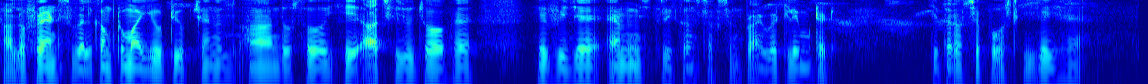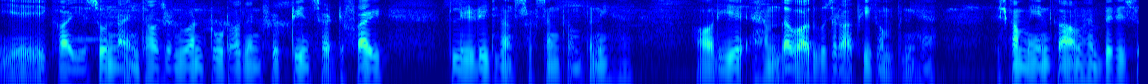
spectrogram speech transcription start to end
Hello friends, welcome to my YouTube channel. हाँ दोस्तों, ये आज की जो जॉब है, ये Vijay M Mistry construction private limited की तरफ़ से पोस्ट की गई है। ये एक I S O nine thousand one, two thousand fifteen certified leading construction company है और ये अहमदाबाद, गुजरात की कंपनी है। इसका मेन काम है ब्रिज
